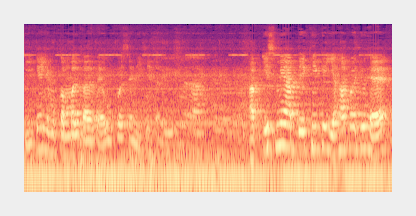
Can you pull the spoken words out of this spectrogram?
ठीक है? ये मुकम्मल कर्व है, ऊपर से नीचे तक। अब इसमें आप देखें कि यहाँ पर जो है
